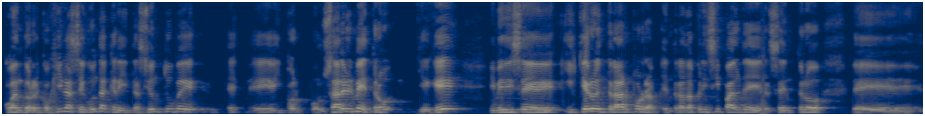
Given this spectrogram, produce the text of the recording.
Cuando recogí la segunda acreditación, tuve, eh, eh, por, por usar el metro, llegué, y me dice, y quiero entrar por la entrada principal del centro de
